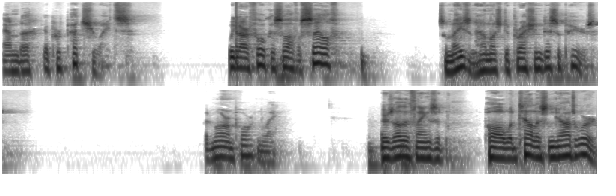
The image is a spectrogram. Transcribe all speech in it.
And uh, it perpetuates. We get our focus off of self. It's amazing how much depression disappears. But more importantly, there's other things that Paul would tell us in God's Word.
